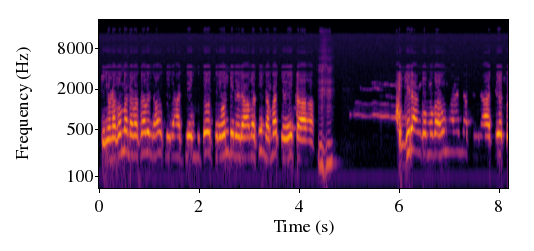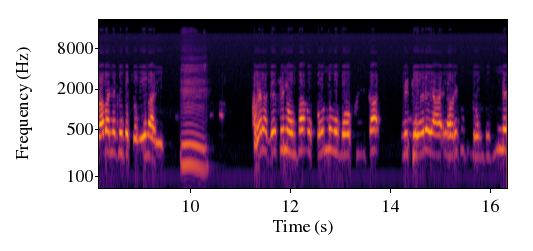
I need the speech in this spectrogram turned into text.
Ikintu nagomba ndabasabe radiyo muzoturonderera abashinga amateka kugira ngo mubahe umwanya ku radiyo tuba abanyagihugu tubibarire. Mm. kubera je sinumva ukuntu bokwiga mituweli ya- yahora ikuga ibihumbi bine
